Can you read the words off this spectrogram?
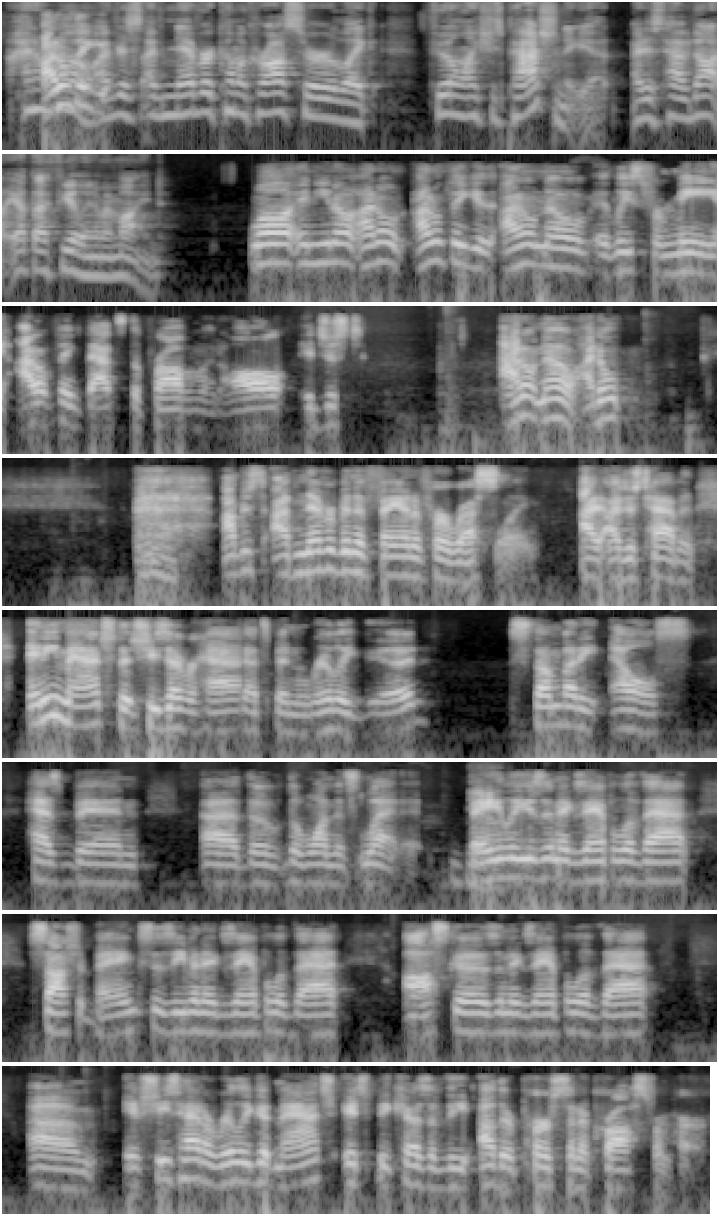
I don't, I don't know. think- I've just, I've never come across her like feeling like she's passionate yet. I just have not got that feeling in my mind. Well, and you know, I don't, I don't think, it, I don't know. At least for me, I don't think that's the problem at all. It just, I don't know. I don't. I'm just, I've never been a fan of her wrestling. I, I just haven't. Any match that she's ever had that's been really good, somebody else has been uh, the the one that's led it. Bayley is an example of that. Sasha Banks is even an example of that. Asuka is an example of that. Um, if she's had a really good match, it's because of the other person across from her.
